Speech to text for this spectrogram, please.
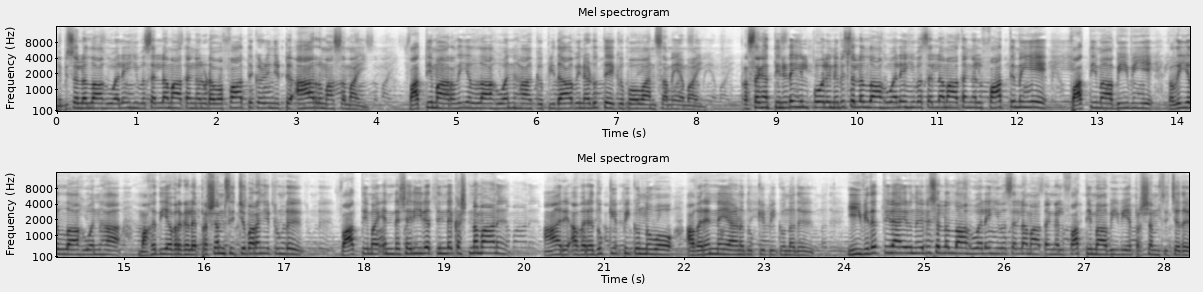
നബി സല്ലല്ലാഹു അലൈഹി വസല്ലമ തങ്ങളുടെ വഫാത്ത് കഴിഞ്ഞിട്ട് ആറു മാസമായി. ഫാത്തിമ റളിയല്ലാഹു അൻഹാക്ക് പിതാവിനടുത്തേക്ക് പോവാൻ സമയമായി. പ്രസംഗത്തിനിടയിൽ പോലെ നബി സല്ലാഹു അലഹി വസല്ലമ തങ്ങൾ ഫാത്തിമയെ ഫാത്തിമ ബീവിയെ റലിയല്ലാഹു അൻഹ മഹദി അവർകളെ പ്രശംസിച്ചു പറഞ്ഞിട്ടുണ്ട്. ഫാത്തിമ എന്റെ ശരീരത്തിന്റെ കഷ്ണമാണ്. ആര് അവരെ ദുഃഖിപ്പിക്കുന്നുവോ അവരെന്നെയാണ് ദുഃഖിപ്പിക്കുന്നത്. ഈ വിധത്തിലായിരുന്നു നബി സല്ലാഹു അലഹി വസല്ലമ തങ്ങൾ ഫാത്തിമ ബീവിയെ പ്രശംസിച്ചത്.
